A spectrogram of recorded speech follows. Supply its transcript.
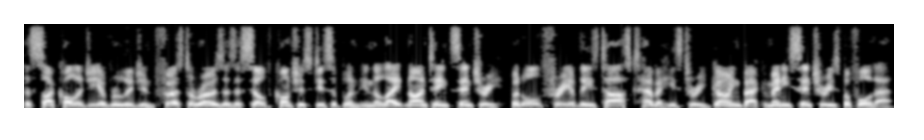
The psychology of religion first arose as a self-conscious discipline in the late 19th century, but all three of these tasks have a history going back many centuries before that.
